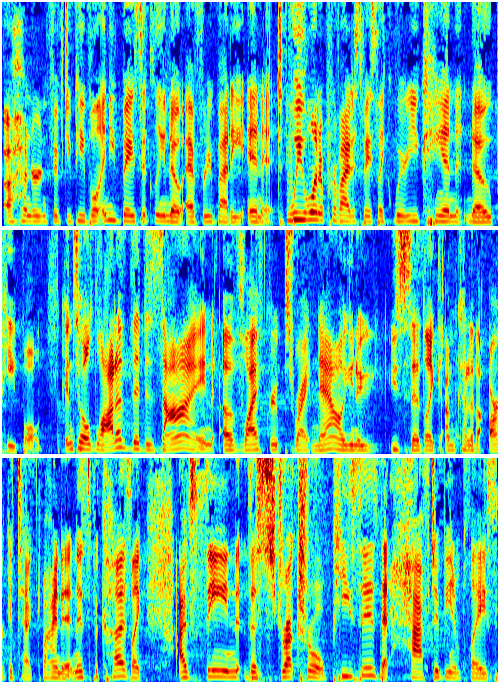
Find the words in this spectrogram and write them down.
150 people and you basically know everybody in it. We want to provide a space like where you can know people. And so a lot of the design of life groups right now, you know, you said like I'm kind of the architect behind it, and it's because like I've seen the structural pieces that have to be in place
